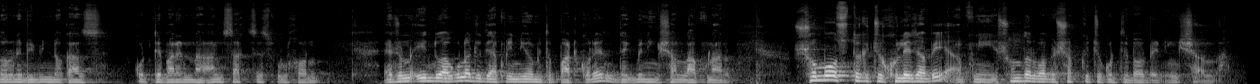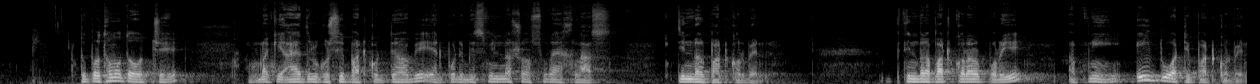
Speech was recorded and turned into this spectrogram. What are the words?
ধরনের বিভিন্ন কাজ করতে পারেন না আনসাকসেসফুল হন। এজন্য এই দোয়াগুলো যদি আপনি নিয়মিত পাঠ করেন, দেখবেন ইনশাল্লাহ আপনার সমস্ত কিছু খুলে যাবে, আপনি সুন্দরভাবে সব কিছু করতে পারবেন ইনশাল্লাহ। তো প্রথমত হচ্ছে, আপনাকে আয়াতুল কুরসি পাঠ করতে হবে। এরপরে বিসমিল্লা সহ সুরা এখলাস তিনবার পাঠ করবেন। তিনবার পাঠ করার পরে আপনি এই দোয়াটি পাঠ করবেন।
